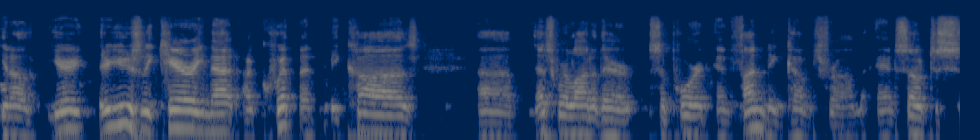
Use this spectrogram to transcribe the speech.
you know, you're, they're usually carrying that equipment because uh, that's where a lot of their support and funding comes from. And so to s-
